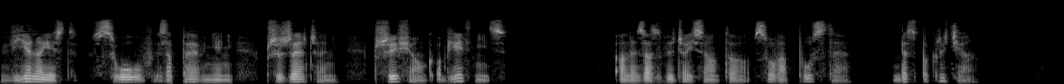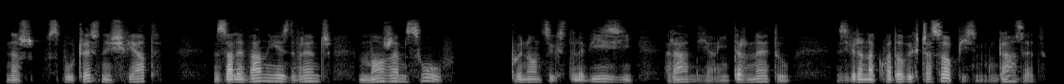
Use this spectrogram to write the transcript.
wiele jest słów, zapewnień, przyrzeczeń, przysiąg, obietnic, ale zazwyczaj są to słowa puste, bez pokrycia. Nasz współczesny świat zalewany jest wręcz morzem słów, płynących z telewizji, radia, internetu, z wielonakładowych czasopism, gazet.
